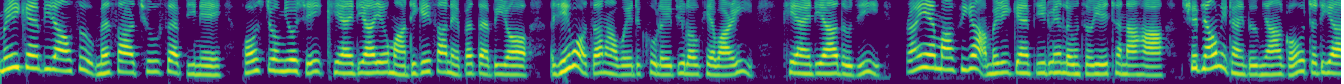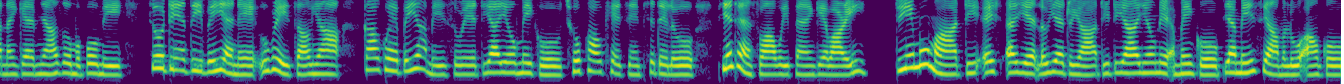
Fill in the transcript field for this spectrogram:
အမေရိကန်ပြည်ထောင်စုမက်ဆာချူးဆက်ပြည်နယ်ဘော့စတွန်မြို့ရှိ KI တရားရုံးမှာဒီကိစ္စနဲ့ပတ်သက်ပြီးတော့အရေးပေါ်ကြားနာပွဲတစ်ခုလည်းပြုလုပ်ခဲ့ပါတယ်။ KI တရားသူကြီးရိုင်ယန်မာဖီကအမေရိကန်ပြည်တွင်းလုံခြုံရေးဌာနဟာရွှေပြောင်းနေထိုင်သူများကိုတတိယနိုင်ငံများစုမပို့မီကြိုတင်အသိပေးရန်နဲ့ဥပဒေကြောင်းအရကာကွယ်ပေးရမည်ဆိုတဲ့တရားရုံးမိကိုချိုးဖောက်ခဲ့ခြင်းဖြစ်တယ်လို့ပြင်းထန်စွာဝေဖန်ခဲ့ပါတယ်။ ဒီအမှုမှာ DHS ရဲ့လုပ်ရက်တွေကဒီတရားရုံးရဲ့အမိန့်ကိုပြန်မေးစရာမလိုအောင်ကို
